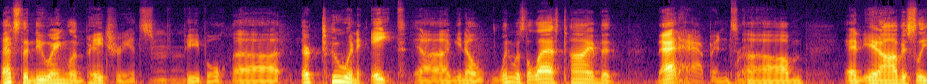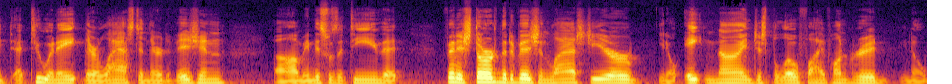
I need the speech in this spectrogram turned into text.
that's the New England Patriots, mm-hmm. people. Uh, they're two and eight. Uh, you know, when was the last time that that happened? Right. Um, and you know, obviously at two and eight, they're last in their division. Uh, I mean, this was a team that finished third in the division last year. You know, eight and nine, just below 500. You know,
